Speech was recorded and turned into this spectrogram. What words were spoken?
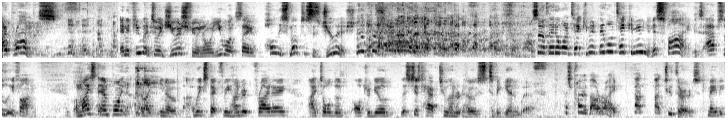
I promise. And if you went to a Jewish funeral, you won't say, holy smokes, this is Jewish. No, so if they don't want to take communion, they won't take communion. It's fine. It's absolutely fine. On my standpoint, like, you know, we expect 300 Friday. I told the Altar Guild, let's just have 200 hosts to begin with. That's probably about right. About, about two thirds, maybe.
